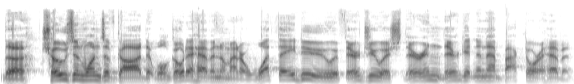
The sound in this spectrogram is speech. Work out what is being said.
the chosen ones of God that will go to heaven no matter what they do. If they're Jewish, they're, in, they're getting in that back door of heaven.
